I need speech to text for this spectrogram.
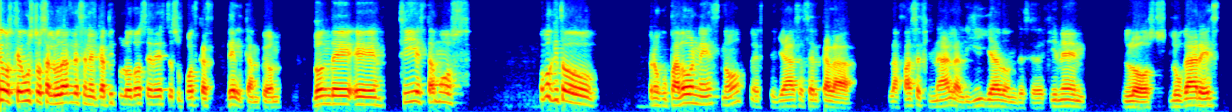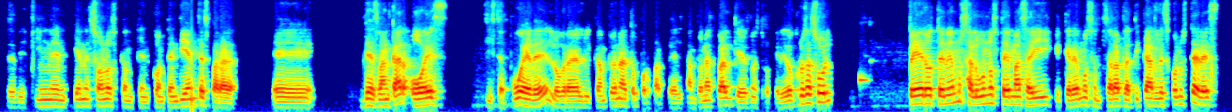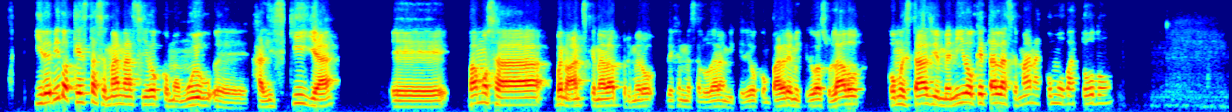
Amigos, qué gusto saludarles en el capítulo 12 de este su podcast del campeón, donde eh, sí estamos un poquito preocupadones, ¿no? Este, ya se acerca la, fase final, la liguilla, donde se definen los lugares, se definen quiénes son los contendientes para eh, desbancar o es, si se puede, lograr el bicampeonato por parte del campeón actual, que es nuestro querido Cruz Azul pero tenemos algunos temas ahí que queremos empezar a platicarles con ustedes. Y debido a que esta semana ha sido como muy eh, jalisquilla, eh, vamos a, bueno, antes que nada, primero déjenme saludar a mi querido compadre, mi querido a su lado. ¿Cómo estás? Bienvenido. ¿Qué tal la semana? ¿Cómo va todo?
